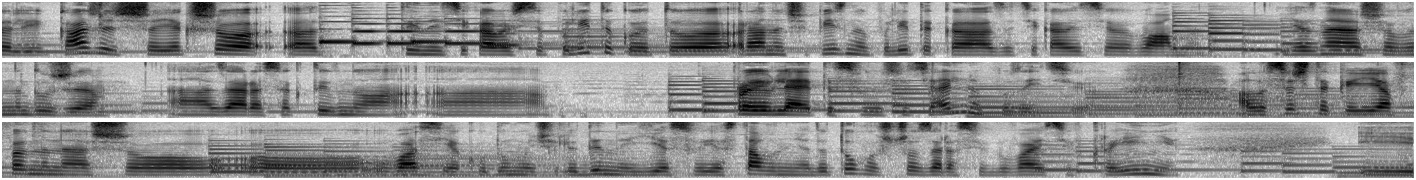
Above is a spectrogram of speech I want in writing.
Анатолій, кажуть, що якщо е, ти не цікавишся політикою, то рано чи пізно політика зацікавиться вами. Я знаю, що ви не дуже е, зараз активно е, проявляєте свою соціальну позицію, але все ж таки я впевнена, що у вас, як у думаючої людини, є своє ставлення до того, що зараз відбувається в країні, і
